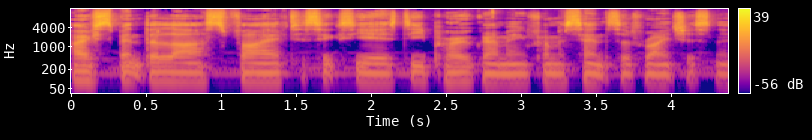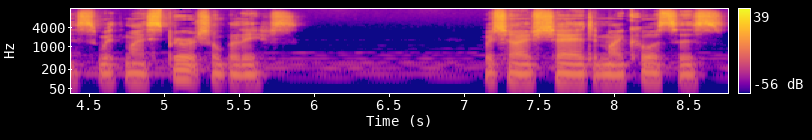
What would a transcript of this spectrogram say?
I've spent the last five to six years deprogramming from a sense of righteousness with my spiritual beliefs, which I've shared in my courses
